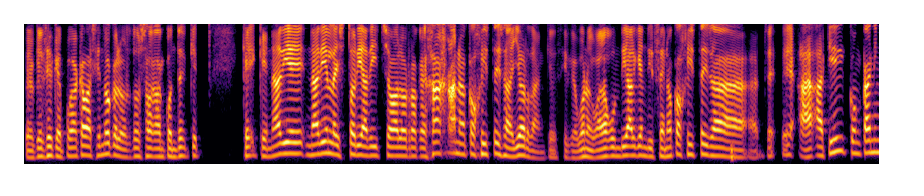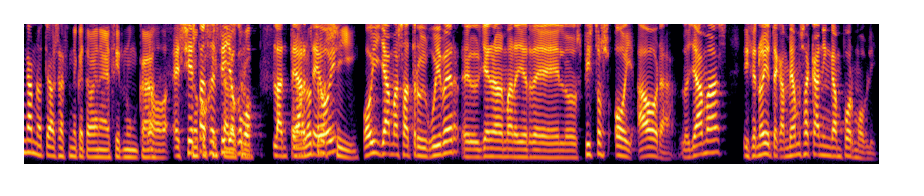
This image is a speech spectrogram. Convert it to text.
Pero quiero decir que puede acabar siendo que los dos salgan contentos. Que, nadie, nadie en la historia ha dicho a los Rockets, jaja, no cogisteis a Jordan. Quiero decir que, bueno, igual algún día alguien dice, no cogisteis a. A, a ti con Cunningham no te vas haciendo que te vayan a decir nunca. No, sí es no tan sencillo como plantearte otro hoy. sí. Hoy llamas a Troy Weaver, el general manager de los Pistons, hoy, ahora, lo llamas, dicen, oye, te cambiamos a Cunningham por Mobley.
